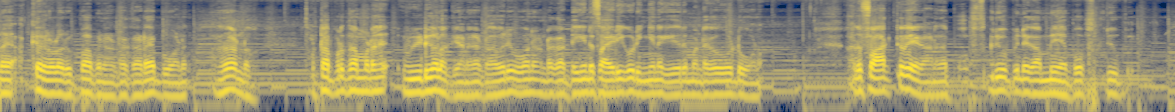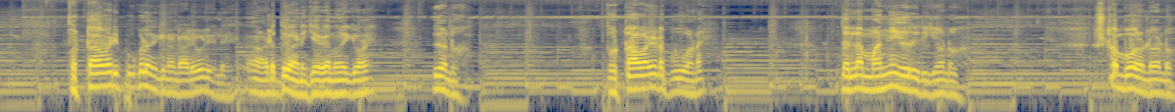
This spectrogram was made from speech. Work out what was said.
നമ്മുടെ അക്കരയുള്ള ഒരു ഉപ്പാപ്പനാണ് കേട്ടോ കടയിൽ പോവാണ്. അത് കണ്ടോ? തൊട്ടപ്പുറത്ത് നമ്മുടെ വീടുകളൊക്കെയാണ് കേട്ടോ. അവർ പോകണുണ്ട് കട്ടിങ്ങിന്റെ സൈഡിൽ കൂടി ഇങ്ങനെ കയറി മണ്ടക്കോട്ട് പോകണം അത് ഫാക്ടറിയാണ് കാണുന്നത് പോപ്സ് ഗ്രൂപ്പിന്റെ കമ്പനിയാണ് പോപ്സ് ഗ്രൂപ്പ്. തൊട്ടാവാടി പൂക്കൾ നിൽക്കുന്നുണ്ട്. അടിപൊളിയല്ലേ? അടുത്ത് കാണിക്കാവേ നോക്കിക്കോണേ. ഇത് കണ്ടോ? തൊട്ടാവാടിയുടെ പൂവാണേ. ഇതെല്ലാം മഞ്ഞ് കയറിയിരിക്കും കണ്ടോ? ഇഷ്ടം പോലെ ഉണ്ട് കണ്ടോ?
